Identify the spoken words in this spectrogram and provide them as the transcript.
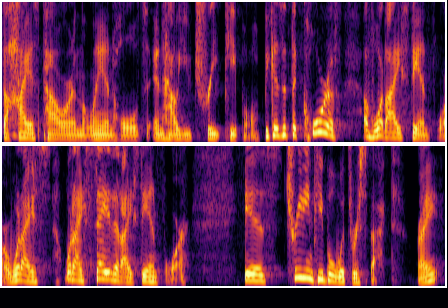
the highest power in the land holds and how you treat people. Because at the core of, of what I stand for, what I, what I say that I stand for is treating people with respect, right?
